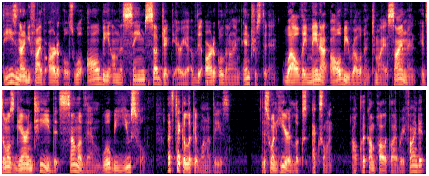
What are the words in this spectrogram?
These 95 articles will all be on the same subject area of the article that I'm interested in. While they may not all be relevant to my assignment, it's almost guaranteed that some of them will be useful. Let's take a look at one of these. This one here looks excellent. I'll click on Pollak Library Find It.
